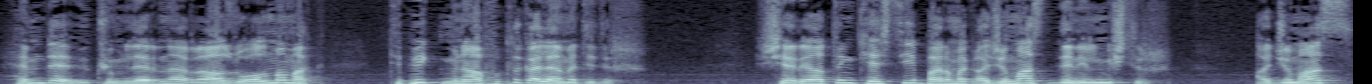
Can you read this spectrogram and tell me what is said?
hem de hükümlerine razı olmamak tipik münafıklık alametidir. Şeriatın kestiği parmak acımaz denilmiştir. Acımaz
